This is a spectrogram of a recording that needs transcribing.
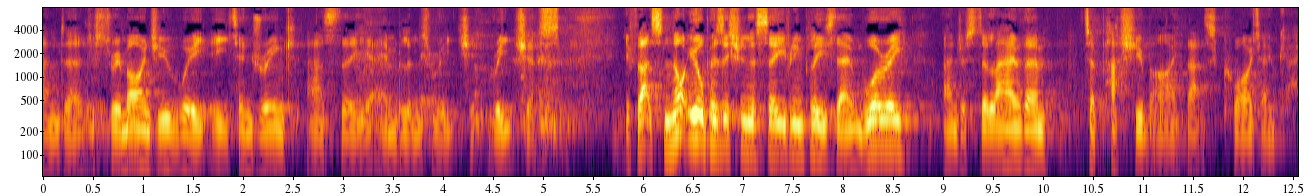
And uh, just to remind you, we eat and drink as the emblems reach, reach us. If that's not your position this evening, please don't worry and just allow them to pass you by. That's quite okay.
